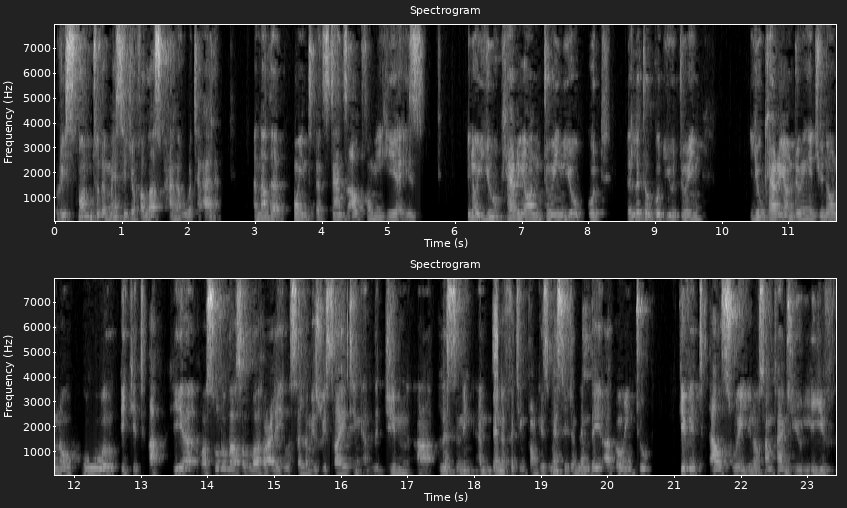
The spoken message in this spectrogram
respond to the message of Allah subhanahu wa ta'ala. Another point that stands out for me here is, you know, you carry on doing your good. The little good you're doing, you carry on doing it, you don't know who will pick it up. Here, Rasulullah wasallam is reciting, and the jinn are listening and benefiting from his message, and then they are going to give it elsewhere. You know, sometimes you leave,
